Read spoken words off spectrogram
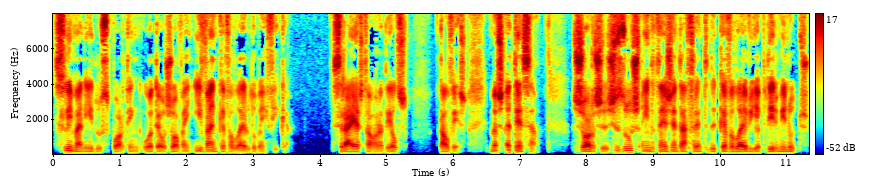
Slimani, do Sporting ou até o jovem Ivan Cavaleiro, do Benfica. Será esta a hora deles? Talvez. Mas atenção, Jorge Jesus ainda tem gente à frente de Cavaleiro e a pedir minutos.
